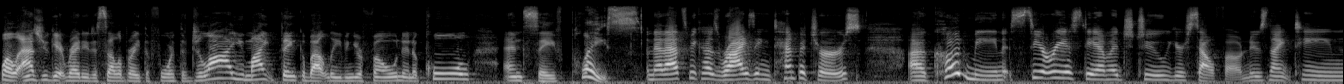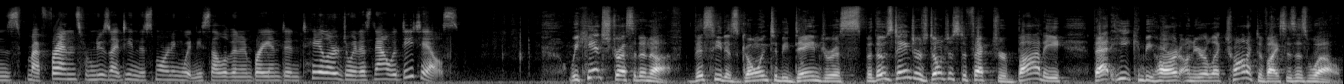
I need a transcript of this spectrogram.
Well, as you get ready to celebrate the 4th of July, you might think about leaving your phone in a cool and safe place. Now that's because rising temperatures uh, could mean serious damage to your cell phone. News 19's, my friends from News 19 this morning, Whitney Sullivan and Brandon Taylor, join us now with details. We can't stress it enough. This heat is going to be dangerous, but those dangers don't just affect your body. That heat can be hard on your electronic devices as well.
